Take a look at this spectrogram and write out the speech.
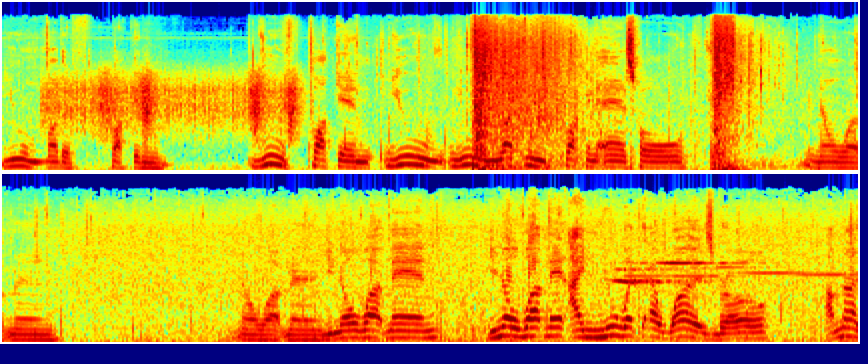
You motherfucking. You fucking. You. You lucky fucking asshole. You know what, man? You know what, man? You know what, man? You know what, man? I knew what that was, bro. I'm not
